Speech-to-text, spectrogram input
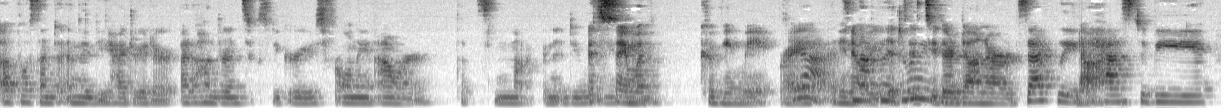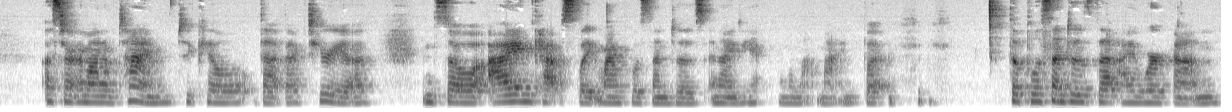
a placenta in the dehydrator at 160 degrees for only an hour, that's not going to do. It's the same with cooking meat, right? Yeah, it's you know, it's, do it's either done or Exactly. not. It has to be a certain amount of time to kill that bacteria. And so I encapsulate my placentas and I, well, not mine, but the placentas that I work on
